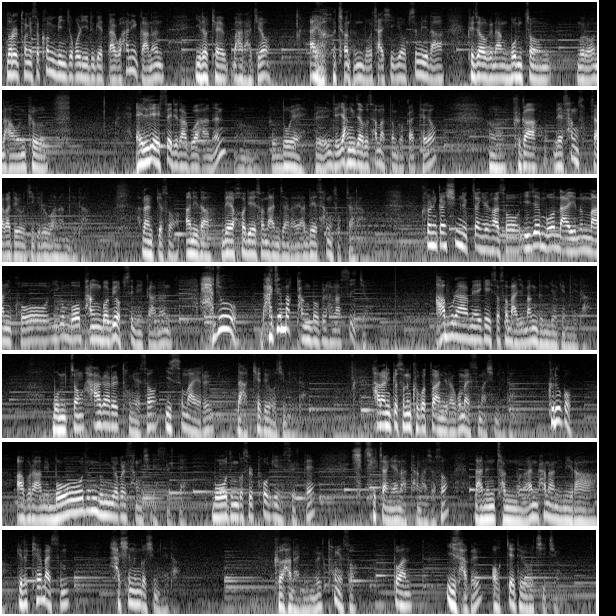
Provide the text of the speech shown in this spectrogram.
너를 통해서 큰 민족을 이루겠다고 하니까는 이렇게 말하죠. 아유, 저는 뭐 자식이 없습니다. 그저 그냥 몸종으로 나온 그 엘리에셀이라고 하는 어, 그 노예를 이제 양자로 삼았던 것 같아요. 어, 그가 내 상속자가 되어지기를 원합니다. 하나님께서 아니다. 내 허리에서 난 자라야 내 상속자라. 그러니까 16장에 가서 이제 뭐 나이는 많고 이거 뭐 방법이 없으니까는 아주 마지막 방법을 하나 쓰죠. 아브라함에게 있어서 마지막 능력입니다. 몸종 하가를 통해서 이스마엘을 낳게 되어집니다. 하나님께서는 그것도 아니라고 말씀하십니다. 그리고 아브라함이 모든 능력을 상실했을 때, 모든 것을 포기했을 때 17장에 나타나셔서 나는 전능한 하나님이라 이렇게 말씀하시는 것입니다. 그 하나님을 통해서 또한 이삭을 얻게 되어지죠.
